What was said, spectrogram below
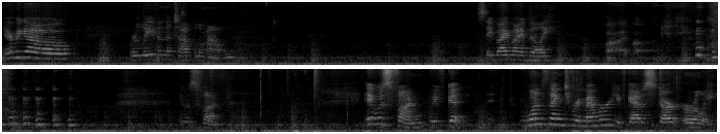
Here we go. We're leaving the top of the mountain. Say bye bye, Billy. Bye bye. it was fun. It was fun. We've got one thing to remember you've got to start early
